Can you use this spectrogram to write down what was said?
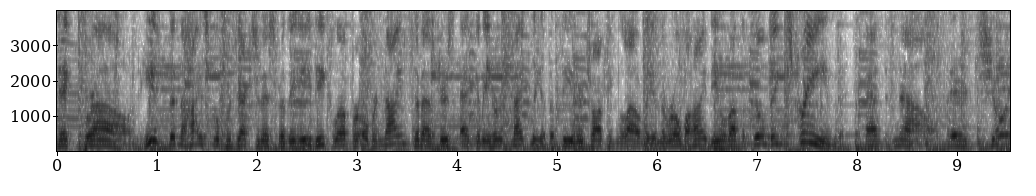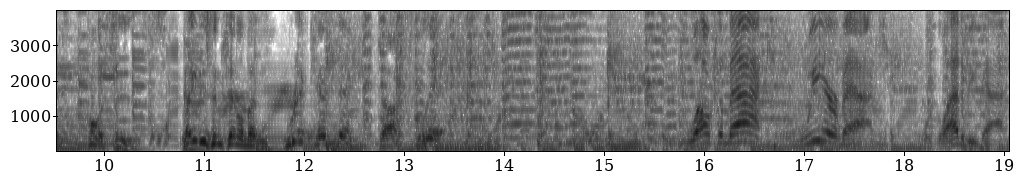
Nick Brown. He's been the high school projectionist for the AV Club for over nine semesters and can be heard nightly at the theater talking loudly in the row behind you about the film being screened. And now they're joining forces. Ladies and gentlemen, Rick and Nick talk flicks. Welcome back. We are back. We're glad to be back.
